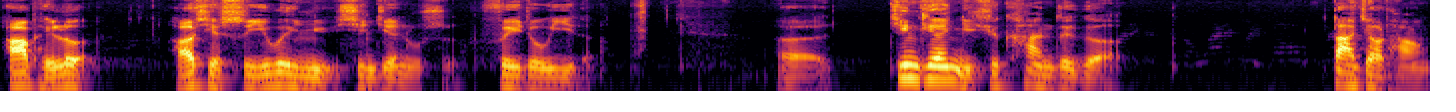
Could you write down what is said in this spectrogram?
阿培勒，而且是一位女性建筑师，非洲裔的。呃，今天你去看这个大教堂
